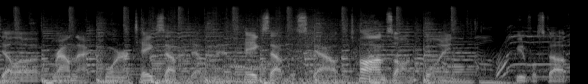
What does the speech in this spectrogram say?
Della around that corner, takes out the Devil Man, takes out the Scout, taunts on point. Beautiful stuff.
